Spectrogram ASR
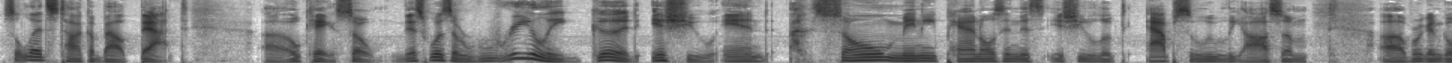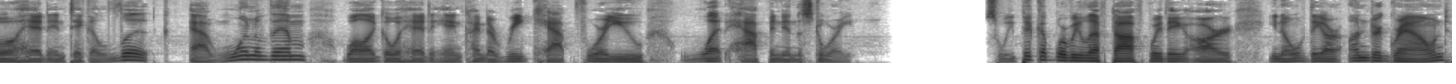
So let's talk about that. Uh, okay, so this was a really good issue, and so many panels in this issue looked absolutely awesome. Uh, we're going to go ahead and take a look at one of them while I go ahead and kind of recap for you what happened in the story. So we pick up where we left off, where they are, you know, they are underground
